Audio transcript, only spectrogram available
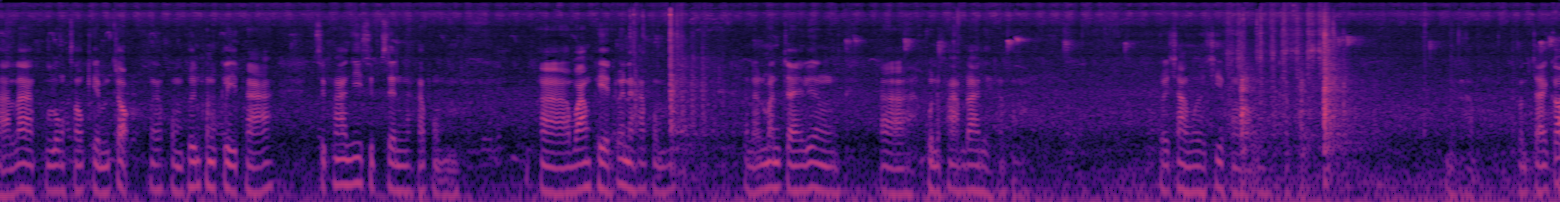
ฐานรากลงเสาเข็มเจาะนะครับผมพื้นคอนกรีตหนา 15-20 เซนนะครับผมาวางเพจด้วยนะครับผมดังนั้นมั่นใจเรื่องอคุณภาพได้เลยครับผมโดยช่างมืออาชีพของเราครับนะครับสนใจก็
